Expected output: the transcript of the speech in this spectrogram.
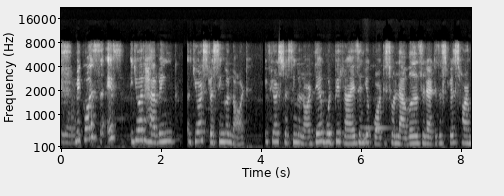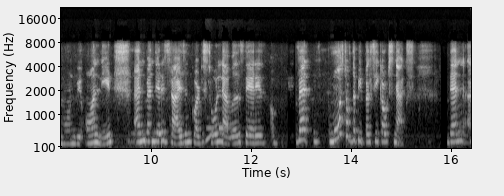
Yeah. because if you are having you are stressing a lot if you are stressing a lot there would be rise in your cortisol levels that is a stress hormone we all need and when there is rise in cortisol levels there is when most of the people seek out snacks then uh,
